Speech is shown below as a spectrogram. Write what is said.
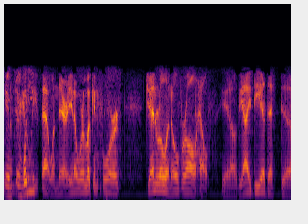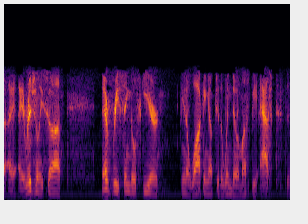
you know, and, and what do you leave that one there? You know, we're looking for general and overall health. You know, the idea that uh, I, I originally saw every single skier, you know, walking up to the window must be asked the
